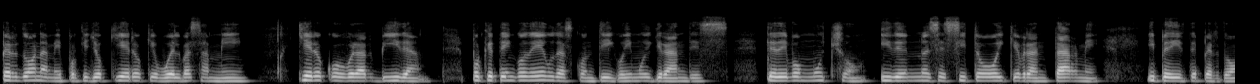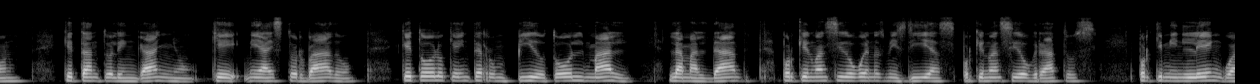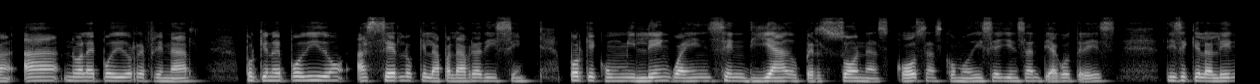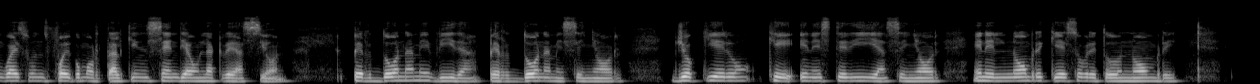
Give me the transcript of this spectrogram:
Perdóname porque yo quiero que vuelvas a mí. Quiero cobrar vida porque tengo deudas contigo y muy grandes. Te debo mucho y necesito hoy quebrantarme y pedirte perdón. Que tanto el engaño que me ha estorbado, que todo lo que ha interrumpido, todo el mal, la maldad, porque no han sido buenos mis días, porque no han sido gratos porque mi lengua ah, no la he podido refrenar, porque no he podido hacer lo que la palabra dice, porque con mi lengua he incendiado personas, cosas, como dice allí en Santiago 3, dice que la lengua es un fuego mortal que incendia aún la creación. Perdóname vida, perdóname Señor. Yo quiero que en este día, Señor, en el nombre que es sobre todo nombre,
